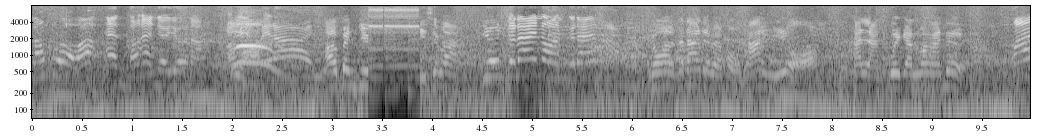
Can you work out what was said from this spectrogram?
แล้วคือแบบว่าแอนต้องแอนเยอะๆนะเอาเหรอ ไม่ได้ เอาเป็นยืนใช่ป่ะ ยืนก็ได้นอนก็ได้ค่ะ นอนก็ได้แต่แบบของท่าอย่างนี้เหรอหันหลังคุยกันว่างั้นเถอะ ไม่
